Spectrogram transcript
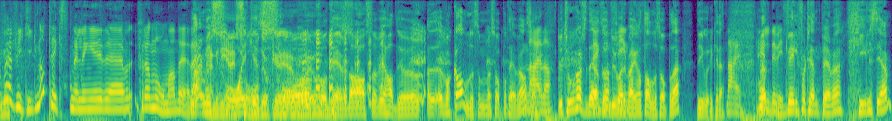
på for jeg fikk ikke noen tekstmeldinger eh, fra noen av dere. Nei, men Nei, vi men så jeg så ikke det jo ikke. så Jeg var jo- på TV da. Altså, vi hadde jo Det var ikke alle som så på TV, altså. Neida. Du tror kanskje det, Det går som du var i fint. Bergen, at alle så på det? De gjorde ikke det. Nei, Men vel fortjent premie. Hils hjem.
